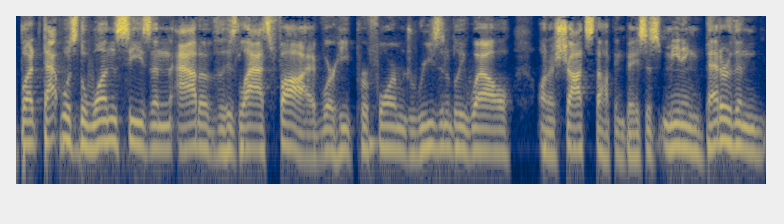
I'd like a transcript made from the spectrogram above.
but that was the one season out of his last five where he performed reasonably well on a shot stopping basis, meaning better than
